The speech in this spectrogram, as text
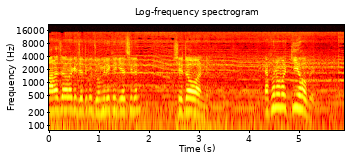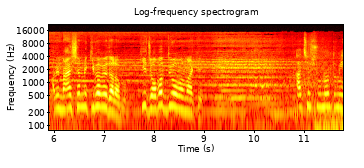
মারা যাওয়ার আগে যেটুকু জমি রেখে গিয়েছিলেন সেটাও আর নেই। এখন আমার কি হবে? আমি মায়ের সামনে কীভাবে দাঁড়াবো? কি জবাব দিব আমার মাকে? আচ্ছা শুনো তুমি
